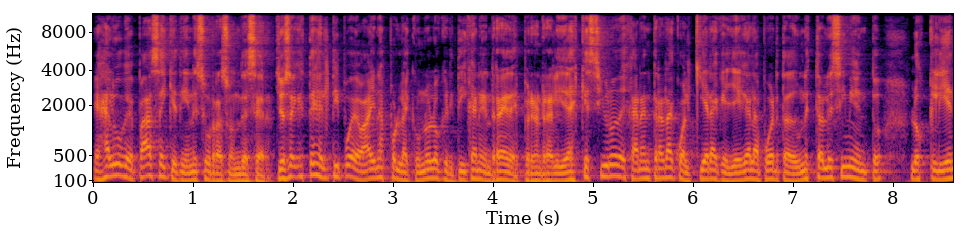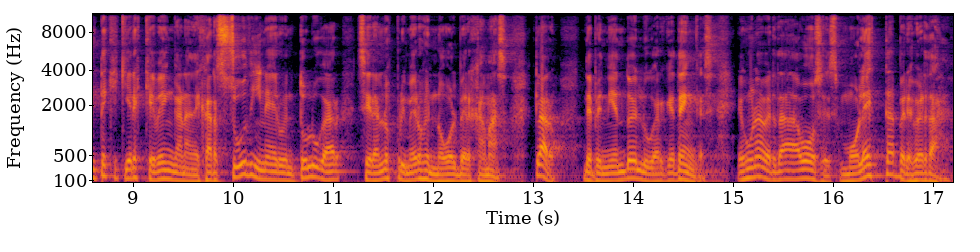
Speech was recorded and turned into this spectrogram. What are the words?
Es algo que pasa y que tiene su razón de ser. Yo sé que este es el tipo de vainas por la que uno lo critican en redes, pero en realidad es que si uno dejara entrar a cualquiera que llegue a la puerta de un establecimiento, los clientes que quieres que vengan a dejar su dinero en tu lugar serán los primeros en no volver jamás. Claro, dependiendo del lugar que tengas. Es una verdad a voces, molesta, pero es verdad.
